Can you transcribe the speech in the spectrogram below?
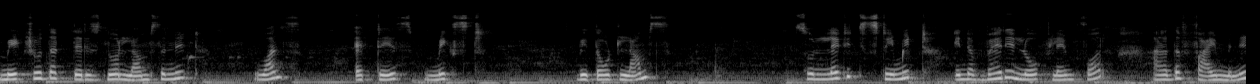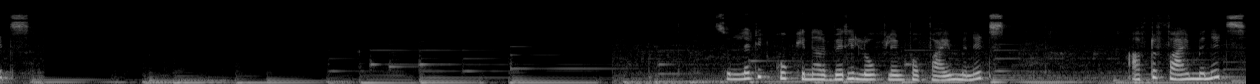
Make sure that there is no lumps in it. Once it is mixed without lumps so let it steam it in a very low flame for another 5 minutes so let it cook in a very low flame for 5 minutes. After 5 minutes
